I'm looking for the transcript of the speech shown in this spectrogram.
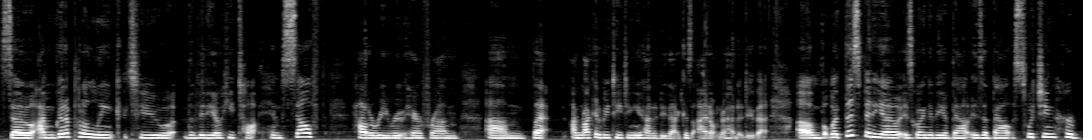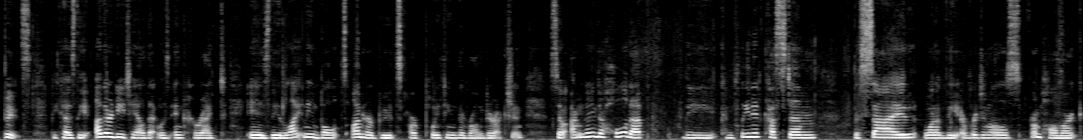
So I'm going to put a link to the video he taught himself how to reroot hair from, um, but I'm not going to be teaching you how to do that because I don't know how to do that. Um, but what this video is going to be about is about switching her boots because the other detail that was incorrect is the lightning bolts on her boots are pointing the wrong direction. So I'm going to hold up the completed custom beside one of the originals from Hallmark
